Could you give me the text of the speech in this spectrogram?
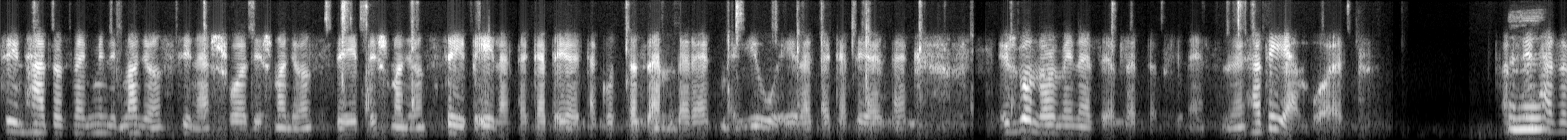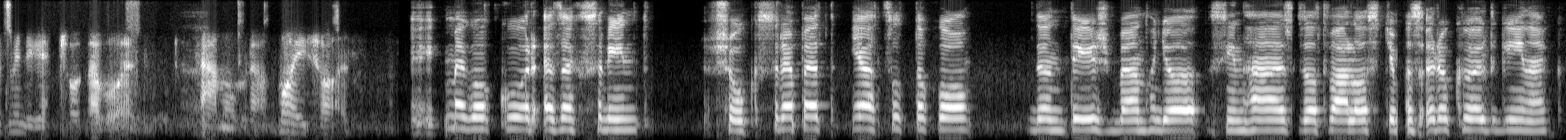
színház az meg mindig nagyon színes volt, és nagyon szép, és nagyon szép életeket éltek ott az emberek, meg jó életeket éltek. És gondolom én ezért lettem színésznő. Hát ilyen volt. A uh-huh. színház az mindig egy csoda volt számomra. Ma is az. Meg akkor ezek szerint sok szerepet játszottak a döntésben, hogy a színházat választja az örökölt gének?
